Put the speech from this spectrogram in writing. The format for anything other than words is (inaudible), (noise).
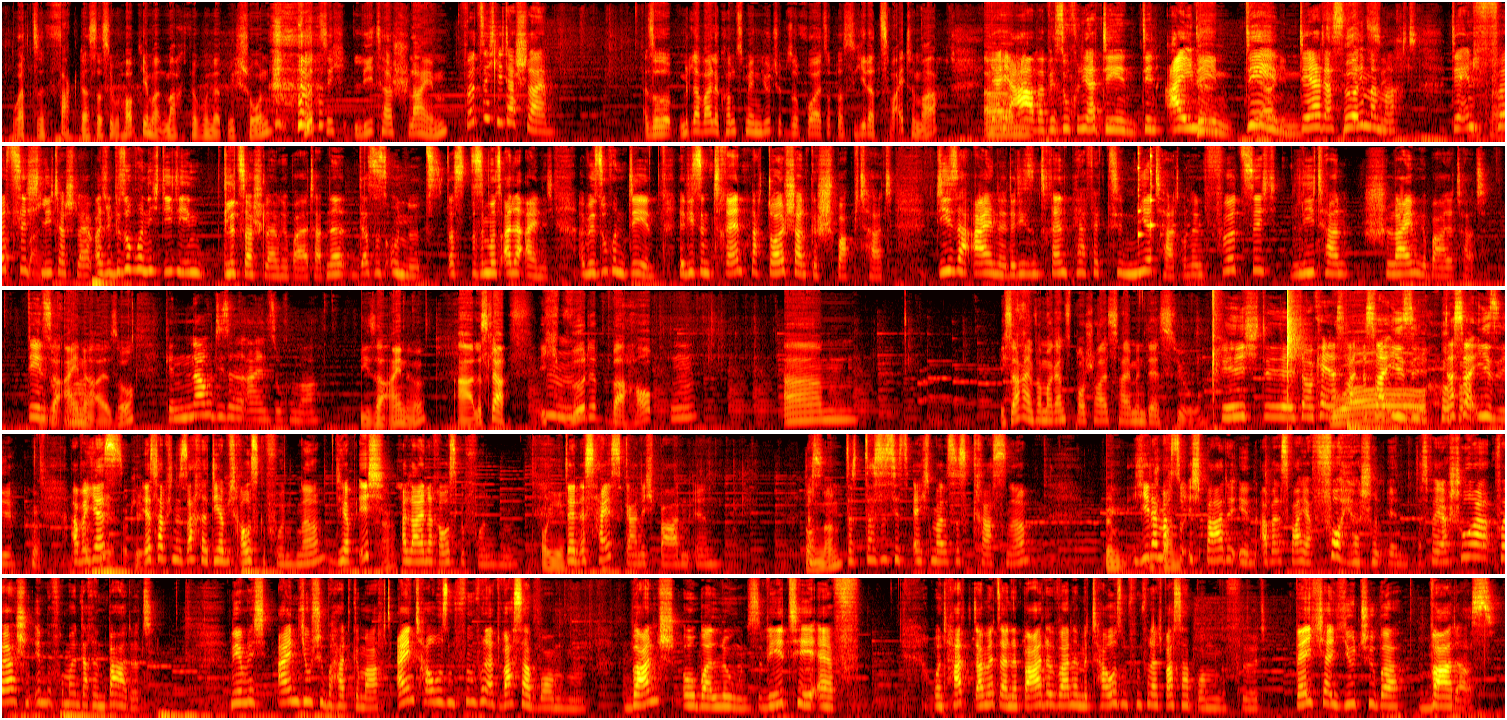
What the fuck, dass das überhaupt jemand macht, verwundert mich schon. (laughs) 40 Liter Schleim. 40 Liter Schleim. Also mittlerweile kommt es mir in YouTube so vor, als ob das jeder Zweite macht. Ja, Ähm, ja, aber wir suchen ja den, den einen, Den, der den, in der, das 40 immer macht. Der in Liter 40 Schleim. Liter Schleim. Also wir suchen nicht die, die in Glitzerschleim geballt hat, ne? Das ist unnütz. Das, das sind wir uns alle einig. Aber wir suchen den, der diesen Trend nach Deutschland geschwappt hat. Dieser eine, der diesen Trend perfektioniert hat und in 40 Litern Schleim gebadet hat. Den Dieser eine wir. also. Genau diesen einen suchen wir. Dieser eine. Ah, alles klar. Ich Mhm. würde behaupten, ähm, ich sage einfach mal ganz pauschal Simon Desue. Richtig, okay, das, war, das war Wow. easy. Das war easy. Aber Okay, jetzt, okay. jetzt habe ich eine Sache, die habe ich rausgefunden, ne? Die habe ich Ah. alleine rausgefunden. Oh je. Denn es heißt gar nicht Baden in. Das, Sondern? Das, das ist jetzt echt mal, das ist krass, ne? Bin Jeder macht so, gespannt. ich bade in, aber es war ja vorher schon in. Das war ja schon, vorher schon in, bevor man darin badet. Nämlich ein YouTuber hat gemacht 1500 Wasserbomben, Bunch O Balloons, WTF. Und hat damit seine Badewanne mit 1500 Wasserbomben gefüllt. Welcher YouTuber war das?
